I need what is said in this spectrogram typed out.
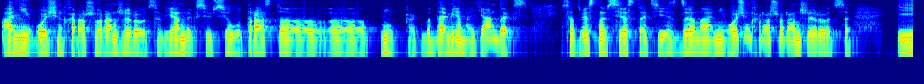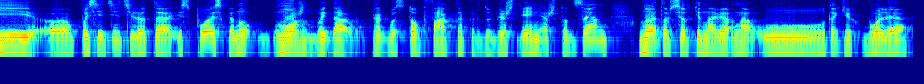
они очень хорошо ранжируются в Яндексе в силу траста, э, ну, как бы домена Яндекс, Соответственно, все статьи из Дзена, они очень хорошо ранжируются. И э, посетителю-то из поиска, ну, может быть, да, как бы стоп-фактор предубеждения, что Дзен, но это все-таки, наверное, у таких более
